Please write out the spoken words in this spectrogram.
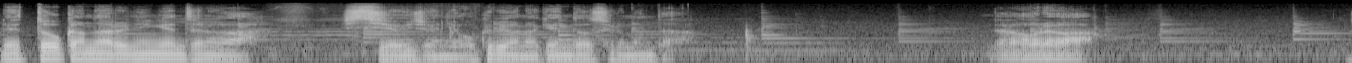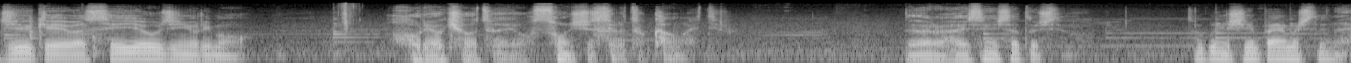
劣等感のある人間ってのは必要以上に臆病な言動をするもんだ。だが俺は重慶は西洋人よりも捕虜協定を損守すると考えてる。だから敗戦したとしても特に心配もしてない。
